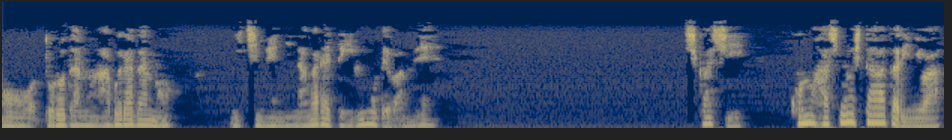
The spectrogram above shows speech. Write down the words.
こう、泥だの油だの、一面に流れているのではね。しかし、この橋の下あたりには、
